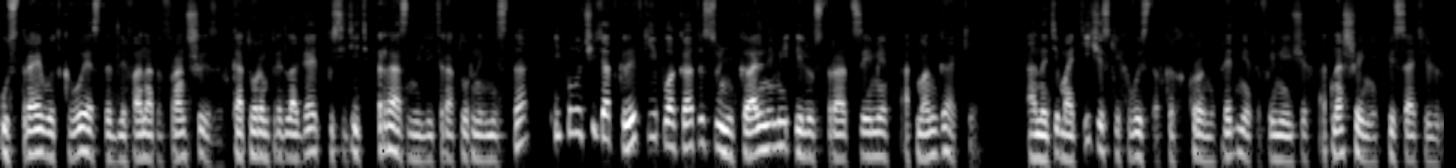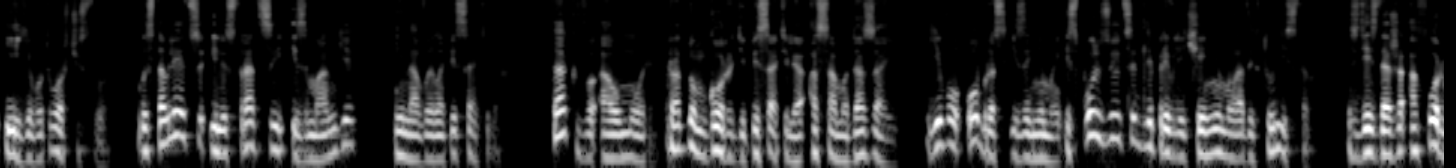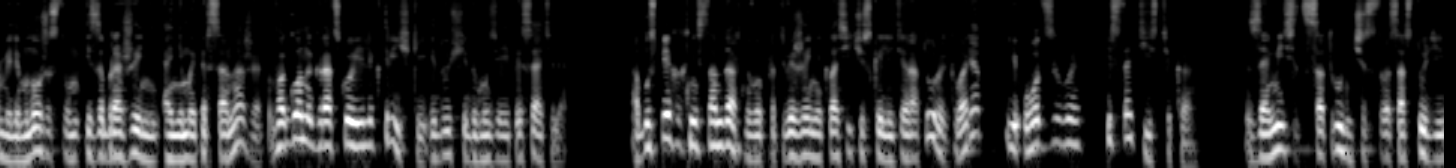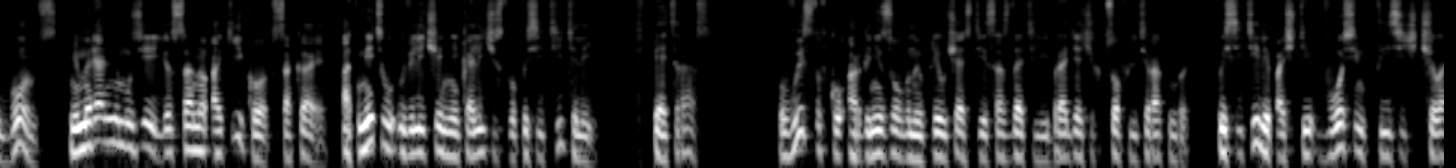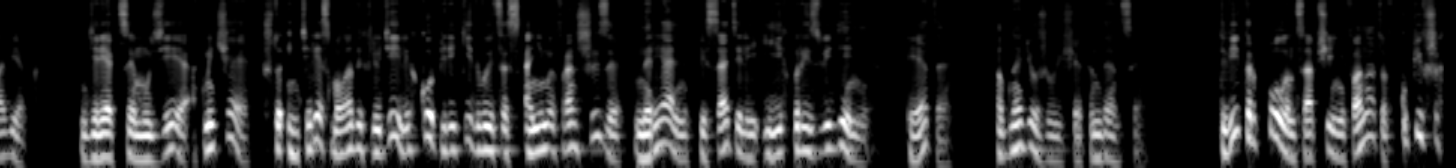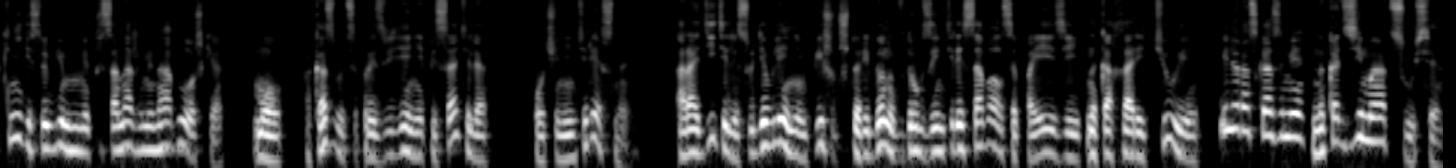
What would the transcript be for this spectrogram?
Устраивают квесты для фанатов франшизы, в котором предлагают посетить разные литературные места и получить открытки и плакаты с уникальными иллюстрациями от мангаки. А на тематических выставках, кроме предметов, имеющих отношение к писателю и его творчеству, выставляются иллюстрации из манги и новелл о писателях. Так, в Ауморе, родном городе писателя Осама Дазай, его образ из аниме используется для привлечения молодых туристов. Здесь даже оформили множеством изображений аниме-персонажа вагоны городской электрички, идущие до музея писателя. Об успехах нестандартного продвижения классической литературы говорят и отзывы, и статистика. За месяц сотрудничества со студией Бонс мемориальный музей Йосано Акико в Сакае отметил увеличение количества посетителей в пять раз. Выставку, организованную при участии создателей «Бродячих псов литературы», посетили почти 8 тысяч человек. Дирекция музея отмечает, что интерес молодых людей легко перекидывается с аниме-франшизы на реальных писателей и их произведения. И это обнадеживающая тенденция. Твиттер полон сообщений фанатов, купивших книги с любимыми персонажами на обложке. Мол, оказывается, произведения писателя очень интересные. А родители с удивлением пишут, что ребенок вдруг заинтересовался поэзией Накахари Тюи или рассказами Накадзимы Ацуси.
